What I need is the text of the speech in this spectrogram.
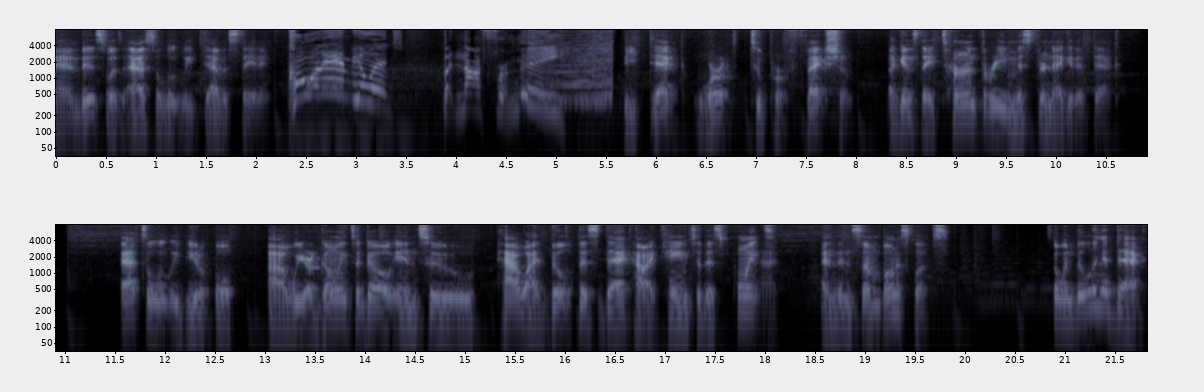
and this was absolutely devastating. Call an ambulance! But not for me! The deck worked to perfection against a turn three Mr. Negative deck. Absolutely beautiful. Uh, we are going to go into how I built this deck, how I came to this point, and then some bonus clips. So when building a deck,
